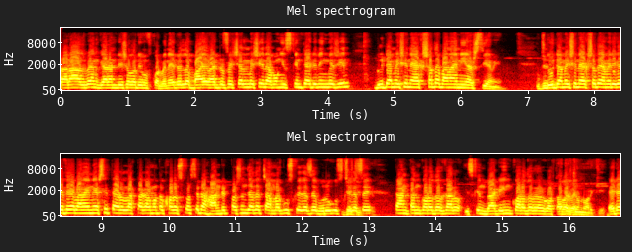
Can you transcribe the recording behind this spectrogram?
তারা আসবেন গ্যারান্টি সহ রিমুভ করবেন। এটা হলো বায়ো হাইড্রোফেশিয়াল মেশিন এবং স্কিন টাইটেনিং মেশিন দুইটা মেশিন একসাথে বানায় নিয়ে আসছি আমি। দুইটা মেশিন একসাথে আমেরিকা থেকে বানায় নিয়ে আসছি তেরো লাখ টাকার মতো খরচ করছে এটা হান্ড্রেড পার্সেন্ট যাদের চামড়া কুচকে গেছে ভুরু কুচকে গেছে টান টান করা দরকার স্কিন ব্রাইটিং করা দরকার করতে তাদের জন্য আর কি। এটা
